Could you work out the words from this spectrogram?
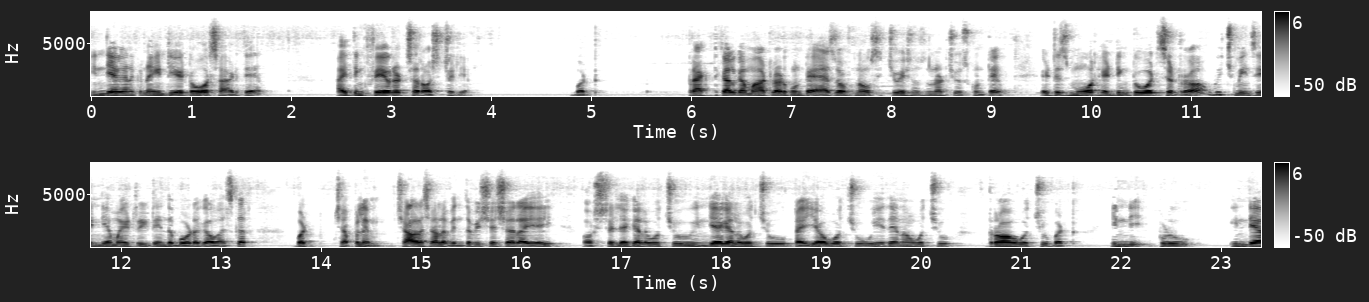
ఇండియా కనుక నైంటీ ఎయిట్ అవర్స్ ఆడితే I think favourites are Australia but ప్రాక్టికల్గా మాట్లాడుకుంటే యాజ్ ఆఫ్ నౌ సిచ్యువేషన్స్ ఉన్నట్టు చూసుకుంటే it is more heading towards a draw which means India might ట్రీట్ in the Border Gavaskar but చెప్పలేం. చాలా చాలా వింత విశేషాలు అయ్యాయి. ఆస్ట్రేలియా గెలవచ్చు ఇండియా గెలవచ్చు టై అవ్వచ్చు ఏదైనా అవ్వచ్చు డ్రా అవ్వచ్చు. బట్ ఇన్ని ఇప్పుడు India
